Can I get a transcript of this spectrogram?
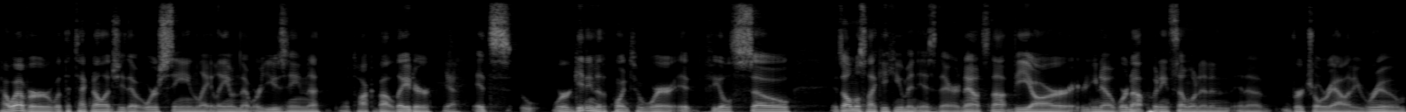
However, with the technology that we're seeing lately and that we're using, that we'll talk about later, Yeah. it's we're getting to the point to where it feels so. It's almost like a human is there now. It's not VR. You know, we're not putting someone in a, in a virtual reality room,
